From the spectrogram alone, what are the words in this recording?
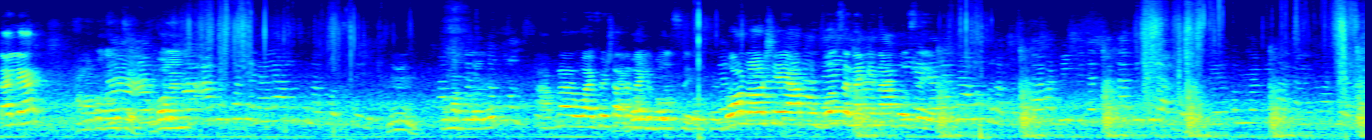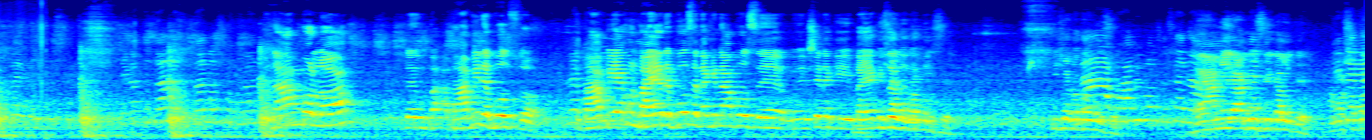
তাইলে? আমার কথা হচ্ছে বলেন। হুম তোমার আপনার ওয়াইফের সাথে নাকি বল, বলছে? বলছে। বলো সে আপু বলছে নাকি না বলছে এটা নিয়ে আলোচনা করছি তারপর বৃষ্টিতে সাথে আপনি শেয়ার করুন এরকম নাকি হয় তাহলে তোমার বিয়ে করতে এটা তো জানা জানা সময় নাম বলো তো ভা- ভাবিরে বলছো? ভাবি এখন ভাইয়ারে বলছে নাকি না বলছে? সেটা কি ভাইয়া কি জানে? কথা বলছে? কিসের কথা বলছে? ভাবি বলতেছে না। হ্যাঁ আমি রাখছি কালকে। আমার সাথে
